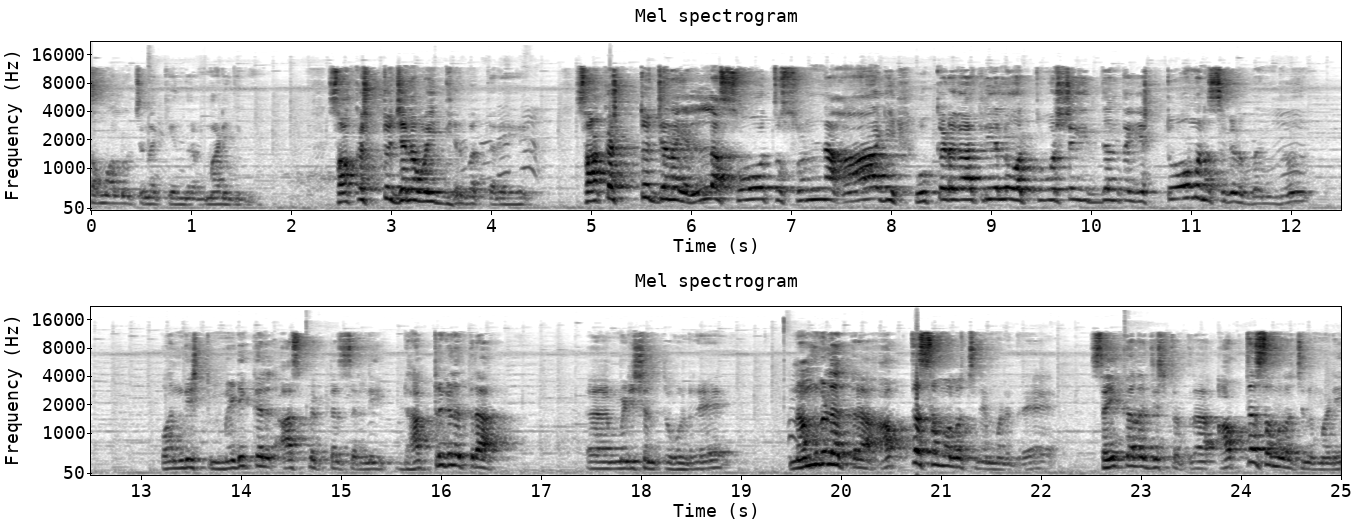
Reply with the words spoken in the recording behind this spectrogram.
ಸಮಾಲೋಚನಾ ಕೇಂದ್ರ ಮಾಡಿದ್ದೀವಿ. ಸಾಕಷ್ಟು ಜನ ವೈದ್ಯರು ಬರ್ತಾರೆ. ಸಾಕಷ್ಟು ಜನ ಎಲ್ಲ ಸೋತು ಸುಣ್ಣ ಆಗಿ ಉಕ್ಕಡಗಾತ್ರಿಯಲ್ಲೂ ಹತ್ತು ವರ್ಷ ಇದ್ದಂಥ ಎಷ್ಟೋ ಮನಸ್ಸುಗಳು ಬಂದು ಒಂದಿಷ್ಟು ಮೆಡಿಕಲ್ ಆಸ್ಪೆಕ್ಟಲ್ಸಲ್ಲಿ ಡಾಕ್ಟ್ರುಗಳ ಹತ್ರ ಮೆಡಿಸಿನ್ ತಗೊಂಡ್ರೆ, ನಮ್ಗಳ ಹತ್ರ ಆಪ್ತ ಸಮಾಲೋಚನೆ ಮಾಡಿದ್ರೆ, ಸೈಕಾಲಜಿಸ್ಟ್ ಹತ್ರ ಆಪ್ತ ಸಮಾಲೋಚನೆ ಮಾಡಿ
